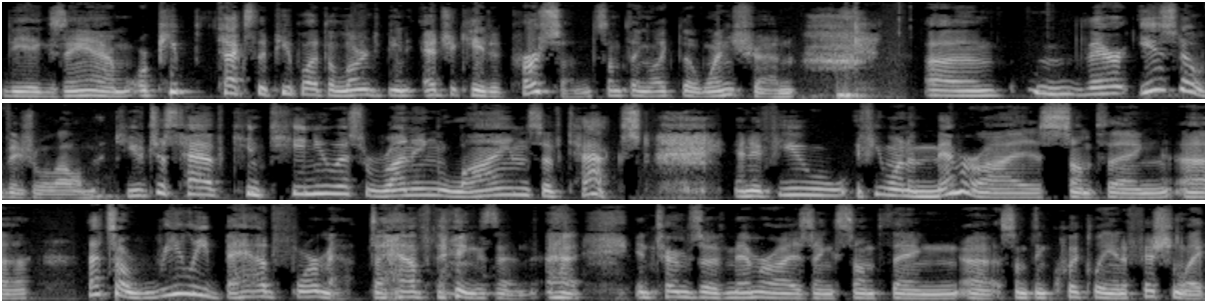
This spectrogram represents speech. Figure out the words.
the exam, or pe- texts that people had to learn to be an educated person, something like the Wenxuan, um, there is no visual element. You just have continuous running lines of text. And if you if you want to memorize something, uh, that's a really bad format to have things in, uh, in terms of memorizing something uh, something quickly and efficiently.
